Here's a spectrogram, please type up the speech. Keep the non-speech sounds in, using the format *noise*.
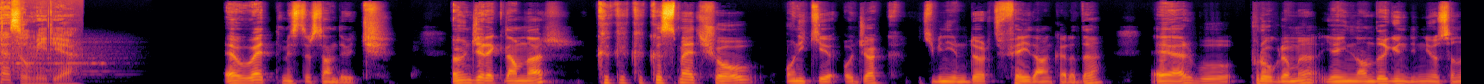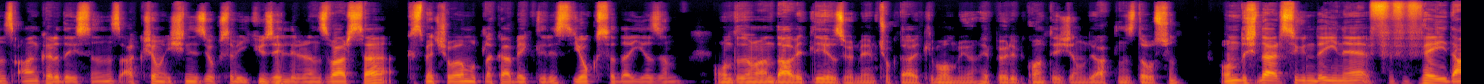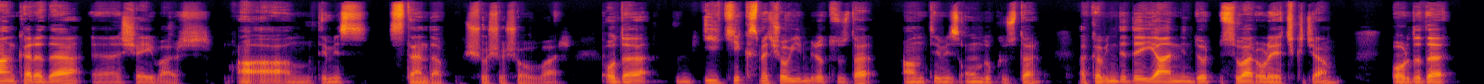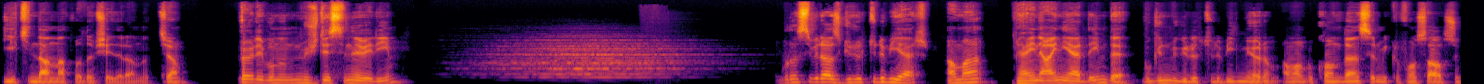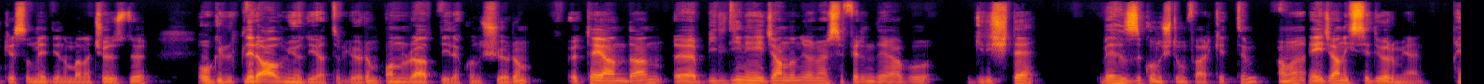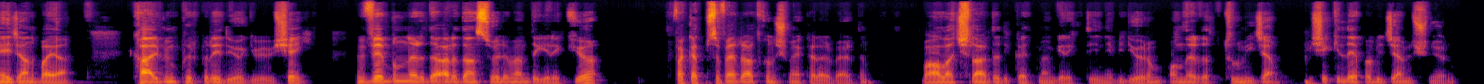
Castle Media. Evet Mr. Sandwich. Önce reklamlar. KKK Kısmet Show 12 Ocak 2024 Fade Ankara'da. Eğer bu programı yayınlandığı gün dinliyorsanız, Ankara'daysanız, akşama işiniz yoksa ve 250 liranız varsa Kısmet Show'a mutlaka bekleriz. Yoksa da yazın. Onda zaman davetli yazıyorum. Benim çok davetlim olmuyor. Hep öyle bir kontenjan oluyor. Aklınızda olsun. Onun dışında ertesi günde yine Fade Ankara'da e, şey var. Aa, alnı temiz stand-up show show show var. O da ilki Kısmet Show 21.30'da, alnı temiz 19'da. Akabinde de Yani'nin dörtlüsü var oraya çıkacağım. Orada da ilkinde anlatmadığım şeyleri anlatacağım. Böyle bunun müjdesini vereyim. Burası biraz gürültülü bir yer ama ya yine aynı yerdeyim de bugün mü gürültülü bilmiyorum ama bu kondenser mikrofon sağ olsun Castle Medya'nın bana çözdü. O gürültüleri almıyor diye hatırlıyorum. Onun rahatlığıyla konuşuyorum. Öte yandan e, bildiğin heyecanlanıyorum her seferinde ya bu girişte ve hızlı konuştuğumu fark ettim ama heyecanı hissediyorum yani. Heyecanı bayağı kalbim pırpır ediyor gibi bir şey. Ve bunları da aradan söylemem de gerekiyor. Fakat bu sefer rahat konuşmaya karar verdim. Bağlaçlarda dikkat etmem gerektiğini biliyorum. Onları da tutulmayacağım. Bir şekilde yapabileceğimi düşünüyorum.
